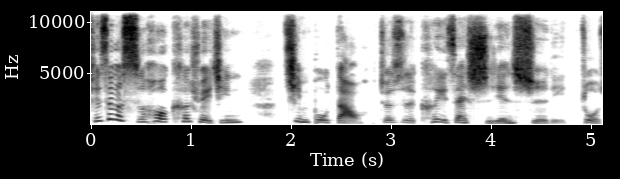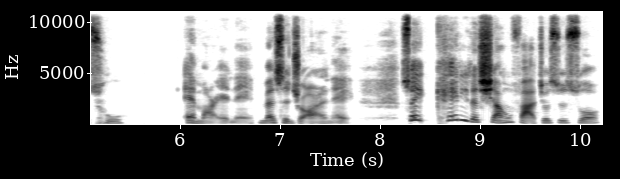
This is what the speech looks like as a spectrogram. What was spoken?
其实这个时候，科学已经进步到，就是可以在实验室里做出 mRNA、messenger RNA。所以 Katie 的想法就是说，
